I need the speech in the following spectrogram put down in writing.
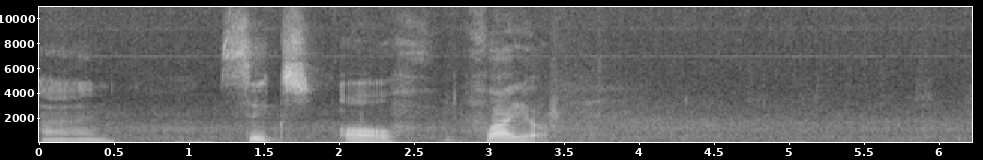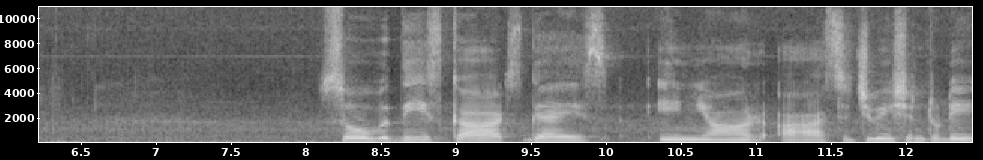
and six of fire so with these cards guys in your uh, situation today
